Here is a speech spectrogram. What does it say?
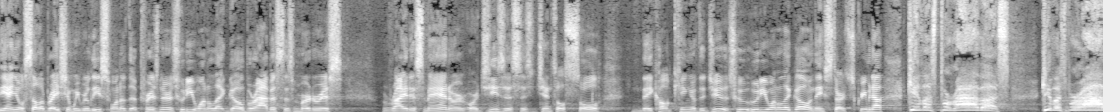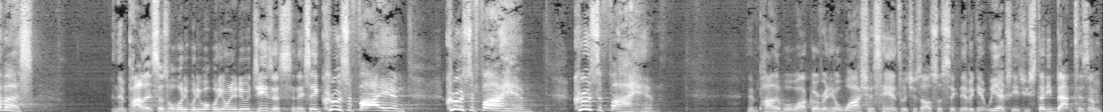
the annual celebration. We release one of the prisoners. Who do you want to let go? Barabbas, this murderous, riotous man, or, or Jesus, this gentle soul they call King of the Jews? Who, who do you want to let go? And they start screaming out, Give us Barabbas! Give us Barabbas! And then Pilate says, Well, what do, what, do what do you want to do with Jesus? And they say, Crucify him! Crucify him! Crucify him! And Pilate will walk over and he'll wash his hands, which is also significant. We actually, as you study baptism,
